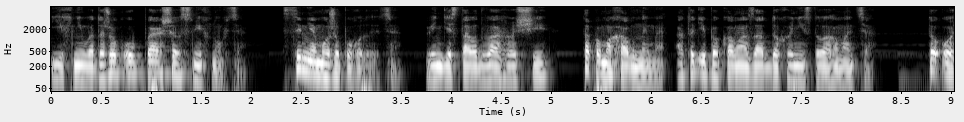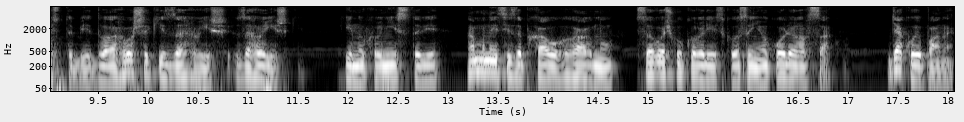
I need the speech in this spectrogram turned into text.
Їхній ватажок уперше всміхнувся. З цим я можу погодитися. Він дістав два гроші та помахав ними, а тоді поклав назад до хроністового гаманця. То ось тобі два грошики за, гріш... за горішки, кинув хроністові, гаманець і запхав гарну сорочку королівського синього кольору в сакву. Дякую, пане,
